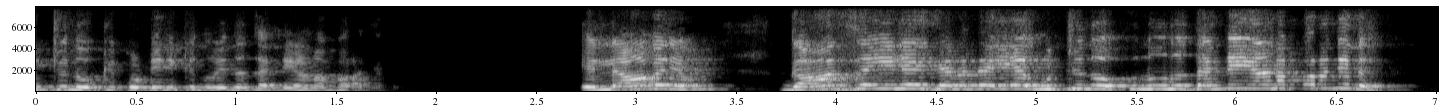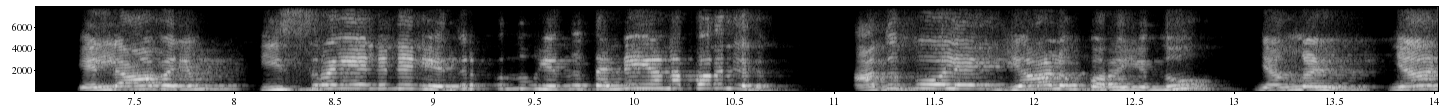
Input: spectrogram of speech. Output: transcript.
ഉറ്റുനോക്കിക്കൊണ്ടിരിക്കുന്നു എന്ന് തന്നെയാണ് പറഞ്ഞത്. എല്ലാവരും ഗാസയിലെ ജനതയെ ഉറ്റുനോക്കുന്നു എന്ന് തന്നെയാണ് പറഞ്ഞത്. എല്ലാവരും ഇസ്രയേലിനെ എതിർക്കുന്നു എന്ന് തന്നെയാണ് പറഞ്ഞത്. അതുപോലെ ഇയാളും പറയുന്നു ഞങ്ങൾ ഞാൻ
